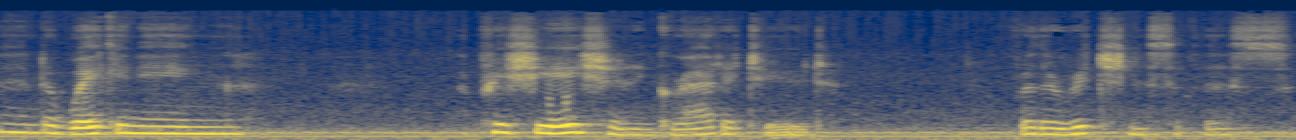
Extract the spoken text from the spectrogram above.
And awakening appreciation and gratitude for the richness of this.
